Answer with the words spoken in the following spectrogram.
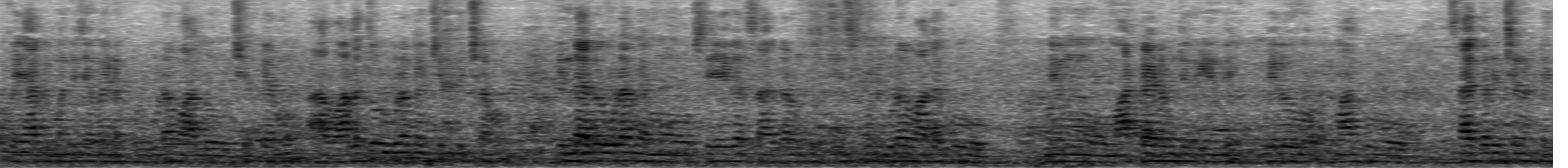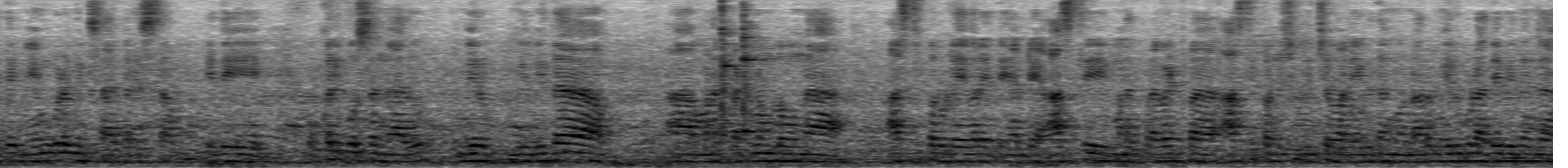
ఒక యాభై మంది జమ అయినప్పుడు కూడా వాళ్ళు చెప్పాము. ఆ వాళ్ళతో కూడా మేము చెప్పించాము. ఇందాక కూడా మేము సీఏ గారి సహకారంతో తీసుకొని కూడా వాళ్ళకు మేము మాట్లాడడం జరిగింది. మీరు మాకు సహకరించినట్లయితే మేము కూడా మీకు సహకరిస్తాము. ఇది ఒక్కరి కోసం కాదు మీరు వివిధ మన పట్టణంలో ఉన్న ఆస్తి పరులు ఎవరైతే అంటే ఆస్తి మనకు ప్రైవేట్ ప- ఆస్తి పన్ను చెల్లించే వాళ్ళు ఏ విధంగా ఉన్నారో మీరు కూడా అదే విధంగా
